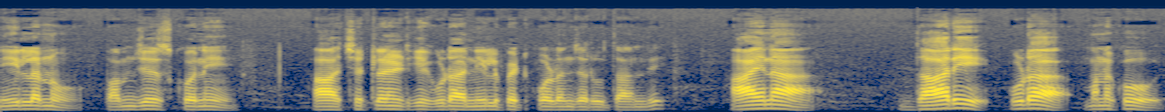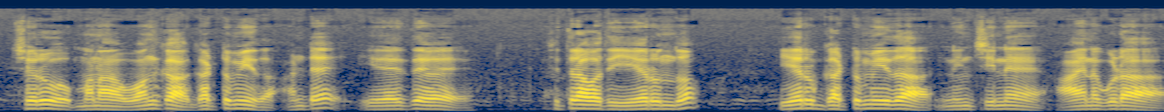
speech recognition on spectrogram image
నీళ్ళను పంప్ చేసుకొని ఆ చెట్లన్నిటికీ కూడా నీళ్ళు పెట్టుకోవడం జరుగుతుంది. ఆయన దారి కూడా మనకు చెరువు మన వంక గట్టు మీద అంటే ఏదైతే చిత్రావతి ఏరుందో ఏరు గట్టు మీద నించినే ఆయన కూడా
